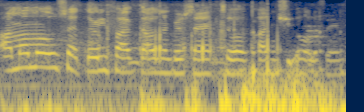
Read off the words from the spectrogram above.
I'm almost at 35,000% to a cotton shoot Hall of Fame.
